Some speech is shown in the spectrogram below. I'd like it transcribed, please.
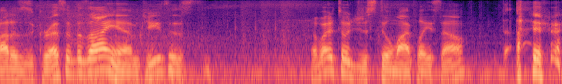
About as aggressive as I am. Jesus. Nobody told you to steal my place now. okay,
